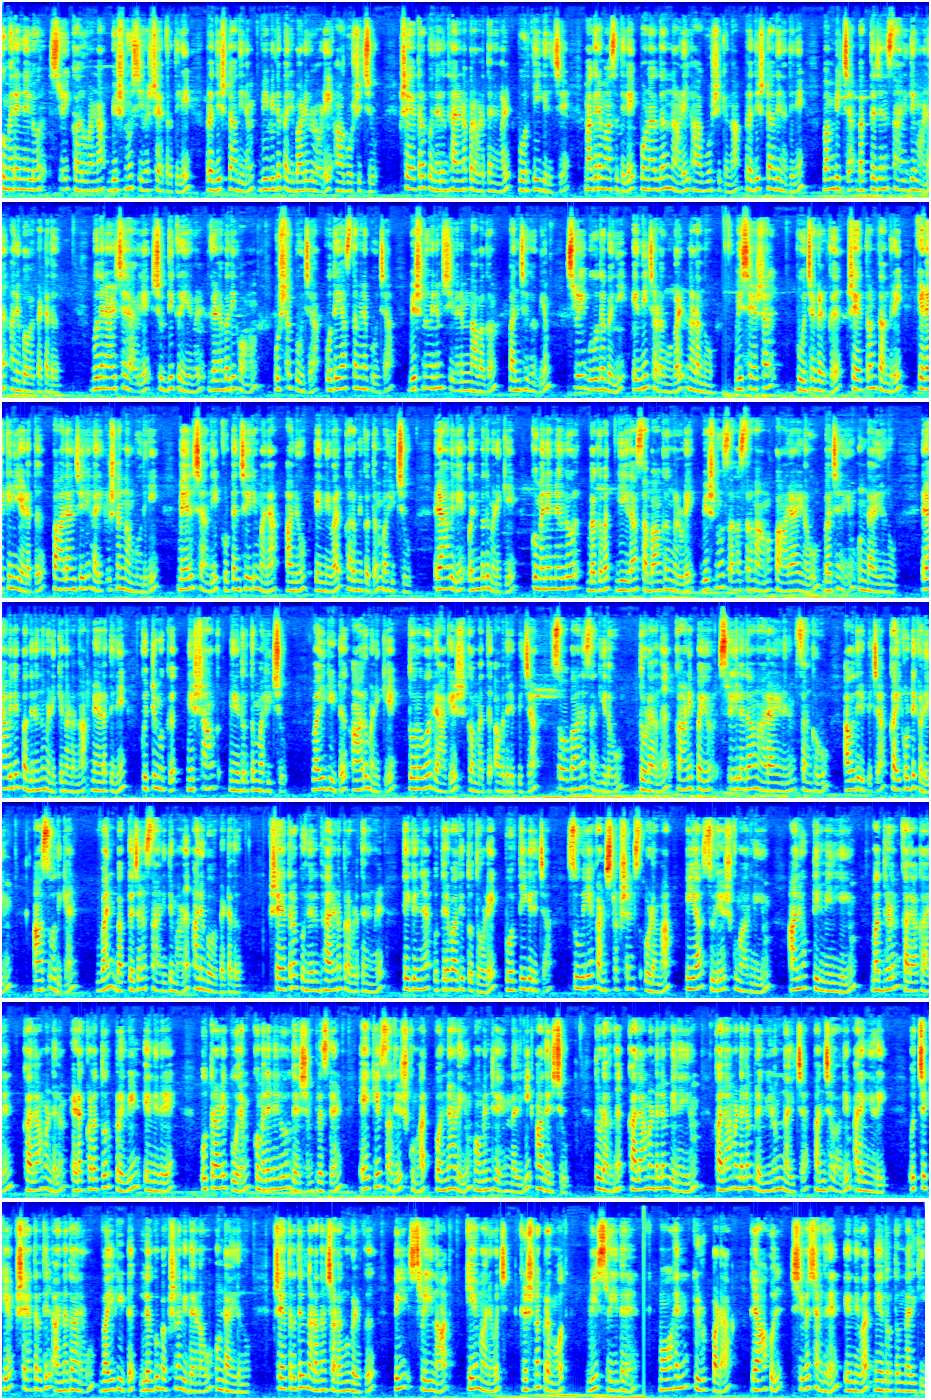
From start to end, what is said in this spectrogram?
കുമരനെല്ലൂർ ശ്രീ കറുവണ്ണ വിഷ്ണു ശിവക്ഷേത്രത്തിലെ പ്രതിഷ്ഠാദിനം വിവിധ പരിപാടികളോടെ ആഘോഷിച്ചു. ക്ഷേത്ര പുനരുദ്ധാരണ പ്രവർത്തനങ്ങൾ പൂർത്തീകരിച്ച് മകരമാസത്തിലെ പുണർദം നാളിൽ ആഘോഷിക്കുന്ന പ്രതിഷ്ഠാദിനത്തിന് വമ്പിച്ച ഭക്തജന സാന്നിധ്യമാണ് അനുഭവപ്പെട്ടത്. ബുധനാഴ്ച രാവിലെ ശുദ്ധിക്രിയകൾ ഗണപതി ഹോമം ഉഷപൂജ ഉദയാസ്തമന പൂജ വിഷ്ണുവിനും ശിവനും നവകം പഞ്ചഗവ്യം ശ്രീ ഭൂതബലി എന്നീ ചടങ്ങുകൾ നടന്നു. വിശേഷാൽ പൂജകൾക്ക് ക്ഷേത്രം തന്ത്രി കിഴക്കിനിയടത്ത് പാലാഞ്ചേരി ഹരികൃഷ്ണൻ നമ്പൂതിരി മേൽശാന്തി കുട്ടഞ്ചേരി മന അനൂപ് എന്നിവർ കർമ്മികത്വം വഹിച്ചു. രാവിലെ ഒൻപത് മണിക്ക് കുമരനെല്ലൂർ ഭഗവത്ഗീത സഭാംഗങ്ങളുടെ വിഷ്ണു സഹസ്രനാമ പാരായണവും ഭജനയും ഉണ്ടായിരുന്നു. രാവിലെ പതിനൊന്ന് മണിക്ക് നടന്ന മേളത്തിന് കുറ്റുമുക്ക് നിഷാങ്ക് നേതൃത്വം വഹിച്ചു. വൈകിട്ട് ആറു മണിക്ക് തുറവൂർ രാകേഷ് കമ്മത്ത് അവതരിപ്പിച്ച സോപാന സംഗീതവും തുടർന്ന് കാണിപ്പയൂർ ശ്രീലതാ നാരായണനും സംഘവും അവതരിപ്പിച്ച കൈക്കൊട്ടിക്കളിയും ആസ്വദിക്കാൻ വൻ ഭക്തജന സാന്നിധ്യമാണ് അനുഭവപ്പെട്ടത്. ക്ഷേത്ര പുനരുദ്ധാരണ പ്രവർത്തനങ്ങൾ തികഞ്ഞ ഉത്തരവാദിത്വത്തോടെ പൂർത്തീകരിച്ച സൂര്യ കൺസ്ട്രക്ഷൻസ് ഉടമ പി ആർ സുരേഷ് കുമാറിനെയും അനൂപ് തിരുമേനിയെയും മദ്ദളം കലാകാരൻ കലാമണ്ഡലം എടക്കളത്തൂർ പ്രവീൺ എന്നിവരെ ഉത്രാളിപൂരം കുമരനെല്ലൂർ ദേശം president A K Satheesh Kumar പൊന്നാടയും മൊമന്റോയും നൽകി ആദരിച്ചു. തുടർന്ന് കലാമണ്ഡലം വിനയനും കലാമണ്ഡലം പ്രവീണും നയിച്ച പഞ്ചവാദ്യം അരങ്ങേറി. ഉച്ചയ്ക്ക് ക്ഷേത്രത്തിൽ അന്നദാനവും വൈകിട്ട് ലഘുഭക്ഷണ വിതരണവും ഉണ്ടായിരുന്നു. ക്ഷേത്രത്തിൽ നടന്ന ചടങ്ങുകൾക്ക് P Sreenath K Manoj Krishnapramod V Sreedharan Mohan Kizhuppada Rahul Sivasankaran എന്നിവർ നേതൃത്വം നൽകി.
